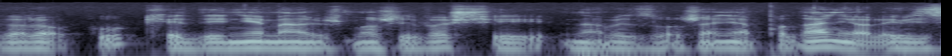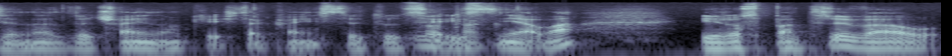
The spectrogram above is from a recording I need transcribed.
roku, kiedy nie ma już możliwości nawet złożenia podania o rewizję nadzwyczajną, kiedyś taka instytucja no tak. istniała i rozpatrywał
